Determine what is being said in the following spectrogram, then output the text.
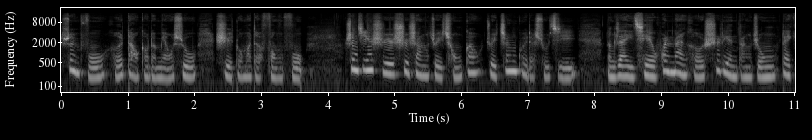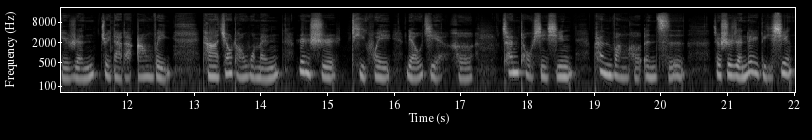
顺服和祷告的描述是多么的丰富！圣经是世上最崇高、最珍贵的书籍，能在一切患难和试炼当中带给人最大的安慰。它教导我们认识、体会、了解和。参透信心、盼望和恩慈，这是人类理性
